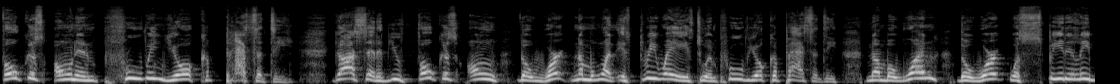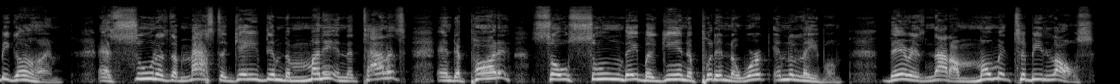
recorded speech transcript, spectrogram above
Focus on improving your capacity. God said if you focus on the work, number one, is three ways to improve your capacity. Number one, the work was speedily begun. As soon as the master gave them the money and the talents and departed, so soon they began to put in the work and the labor. There is not a moment to be lost.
